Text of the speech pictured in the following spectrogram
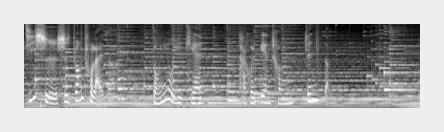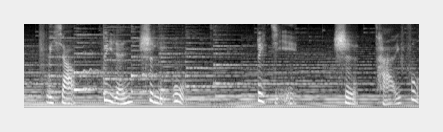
即使是装出来的，总有一天，它会变成真的。微笑对人是礼物，对己是财富。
